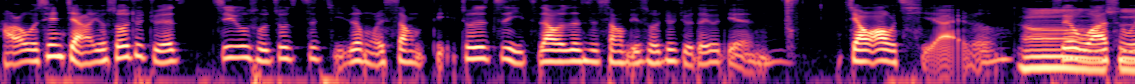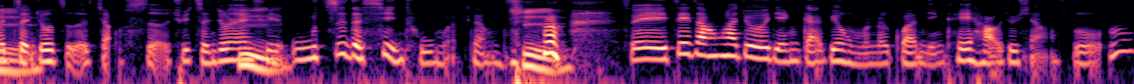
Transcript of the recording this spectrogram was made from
好了。我先讲，有时候就觉得基督徒就自己认为上帝，就是自己知道认识上帝的时候，就觉得有点 骄傲起来了。啊、所以我要成为拯救者的角色，去拯救那些无知的信徒们，这样子。是所以这张画就有点改变我们的观点，可以好好去想说，嗯，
